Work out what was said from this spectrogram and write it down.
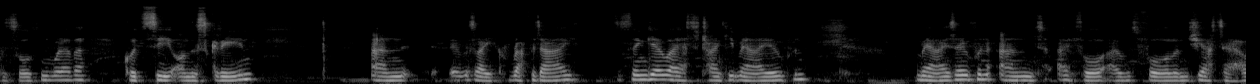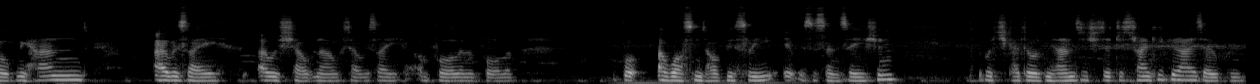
consultant, whatever, could see on the screen, and it was like rapid eye thing. Yeah, I had to try and keep my eye open my eyes open and I thought I was falling. She had to hold my hand. I was like, I was shouting out. I was like, I'm falling, I'm falling. But I wasn't, obviously. It was a sensation. But she kept holding my hands and she said, just try and keep your eyes open.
